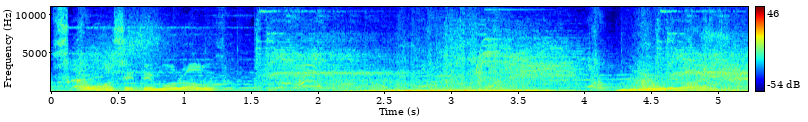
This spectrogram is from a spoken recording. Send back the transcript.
使わせてもらうぞ「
